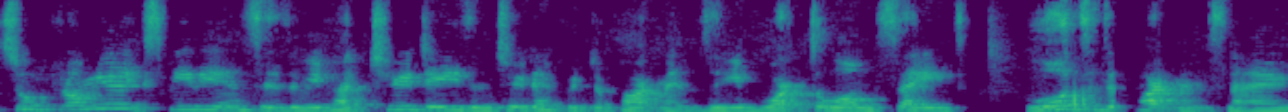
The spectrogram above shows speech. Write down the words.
So from your experiences, and you've had two days in two different departments, and you've worked alongside loads of departments now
